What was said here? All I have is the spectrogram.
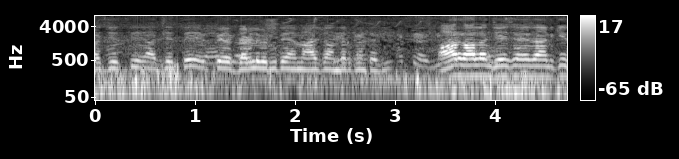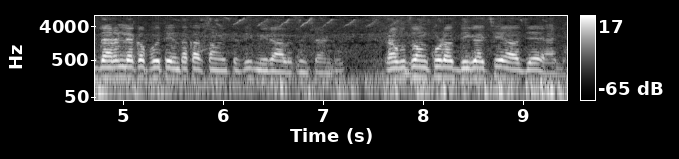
అది చేస్తే అది చేస్తే ధరలు పెరుగుతాయన్న ఆశ అందరికీ ఉంటుంది. ఆరుగాలం చేసే దానికి ధర లేకపోతే ఎంత కష్టం అవుతుంది మీరు ఆలోచించండి. ప్రభుత్వం కూడా దిగచ్చి అది చేయాలి.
